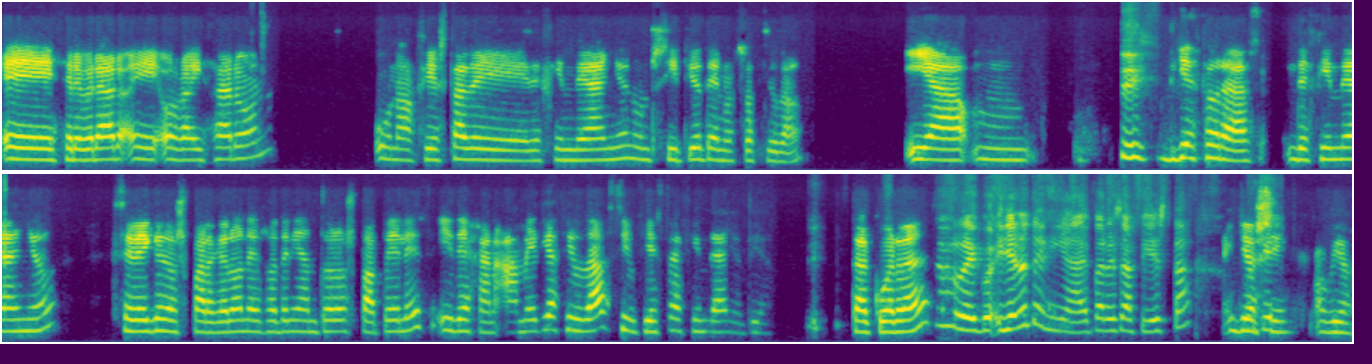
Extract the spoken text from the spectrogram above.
Eh, celebrar, eh, organizaron una fiesta de, de fin de año en un sitio de nuestra ciudad y a mm, Sí. 10 horas de fin de año se ve que los parguelones no tenían todos los papeles y dejan a media ciudad sin fiesta de fin de año, tía. ¿Te acuerdas? No Yo no tenía, eh, para esa fiesta, Yo sí, obvio.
